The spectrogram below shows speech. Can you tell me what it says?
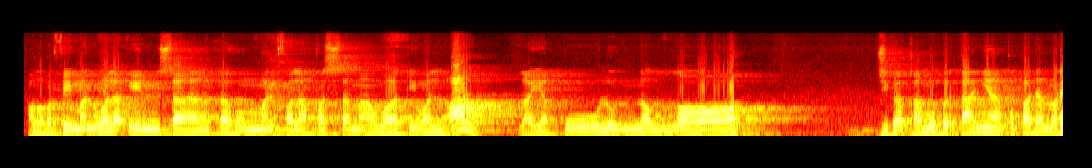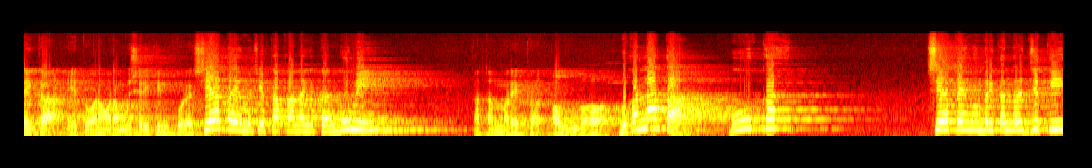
Allah berfirman wala in sa'altahum man khalaqas samawati wal ard la yaqulunallah jika kamu bertanya kepada mereka, yaitu orang-orang musyrikin Quraisy, siapa yang menciptakan langit dan bumi? Kata mereka, Allah. Bukan Lata, bukan. Siapa yang memberikan rezeki?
